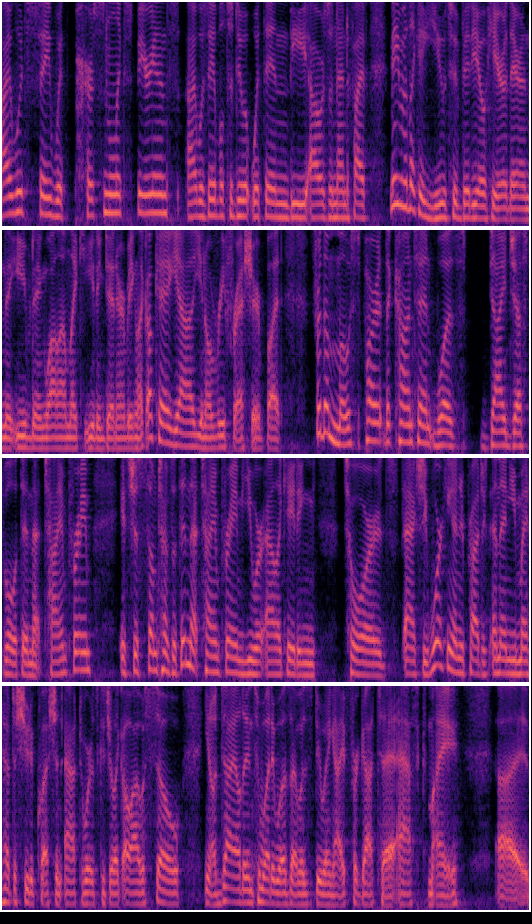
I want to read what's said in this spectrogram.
I would say with personal experience, I was able to do it within the hours of nine to five, maybe with like a YouTube video here or there in the evening while I'm like eating dinner, being like, okay, yeah, you know, refresher. But for the most part, the content was digestible within that time frame. It's just sometimes within that time frame you were allocating towards actually working on your project, and then you might have to shoot a question afterwards because you're like, oh, I was so you know dialed into what it was I was doing, I forgot to ask my uh,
